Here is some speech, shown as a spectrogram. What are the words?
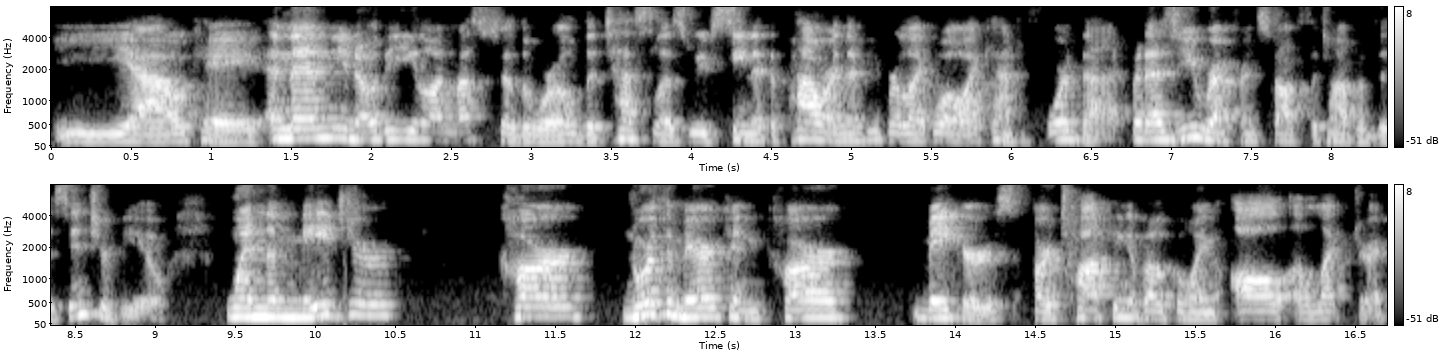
yeah, okay. And then, you know, the Elon Musks of the world, the Teslas, we've seen at the power. And then people are like, well, I can't afford that. But as you referenced off the top of this interview, when the major car, North American car makers are talking about going all electric,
